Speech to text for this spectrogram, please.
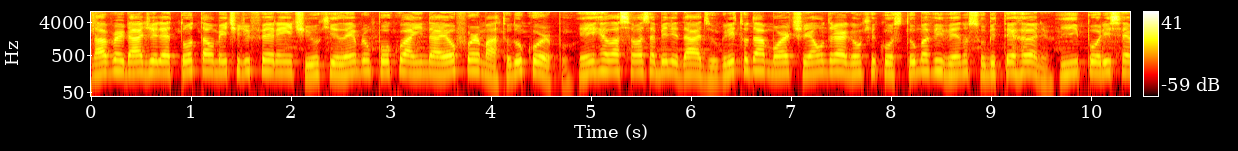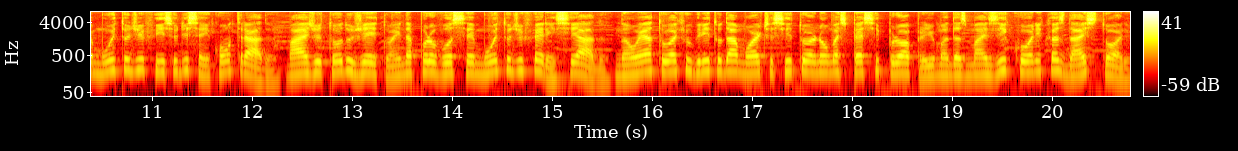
Na verdade ele é totalmente diferente e o que lembra um pouco ainda é o formato do corpo. Em relação às habilidades, o Grito da Morte é um dragão que costuma viver no subterrâneo e por isso é muito difícil de ser encontrado, mas de todo jeito ainda provou ser muito diferenciado. Não é à toa que o Grito da Morte se tornou uma espécie própria e uma das mais icônicas da história.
